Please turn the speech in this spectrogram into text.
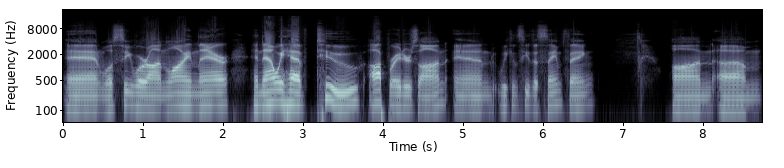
and we'll see we're online there. And now we have two operators on, and we can see the same thing on um,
